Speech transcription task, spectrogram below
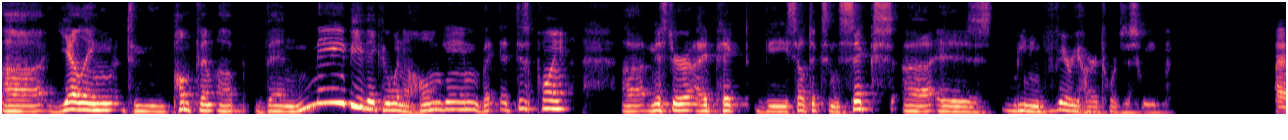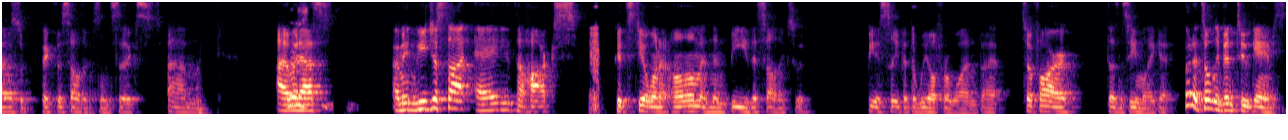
uh, yelling to pump them up, then maybe they could win a home game. But at this point, uh, Mister, I picked the Celtics in six, uh, is leaning very hard towards a sweep. I also picked the Celtics in six. Um, I would ask. I mean, we just thought a the Hawks could steal one at home, and then b the Celtics would be asleep at the wheel for one. But so far, doesn't seem like it. But it's only been two games.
